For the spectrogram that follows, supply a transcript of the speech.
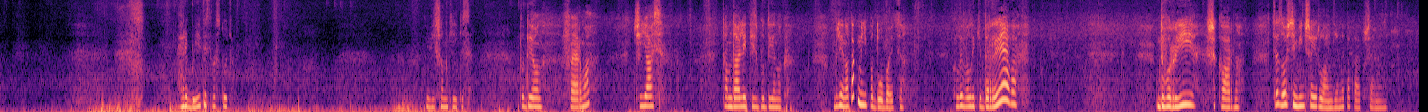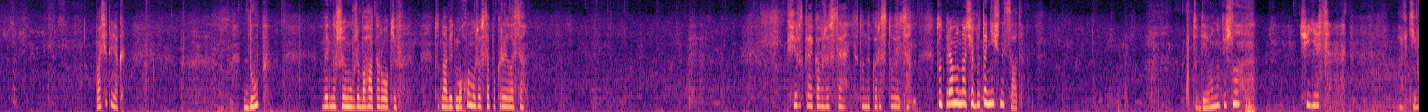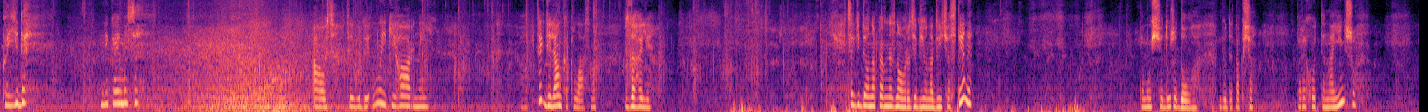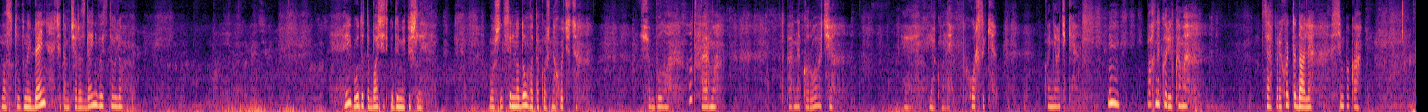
Гриби якісь ростуть. Вішанки якісь. Туди он ферма чиясь. Там далі якийсь будинок. Блін, а так мені подобається. Коли великі дерева, двори, шикарно. Це зовсім інша Ірландія, не така, як в Шенені. Бачите як? Дуб. Видно, що йому вже багато років. Тут навіть мохом уже все покрилося. Фірська, яка вже все, ніхто не користується. Тут прямо наче ботанічний сад. Туди воно пішло. Чиєсь. Автівка їде. Никаємося. А ось цей будинок. Ой, який гарний. Ця ділянка класна. Взагалі. Це відео, напевне, знову розіб'ю на дві частини. Тому що дуже довго буде. Так що переходьте на іншу. Наступний день, чи там через день виставлю. І будете бачити, куди ми пішли. Бо ж сильно довго також не хочеться, щоб було. От ферма. Певне корови чи е, як вони? Хорсики, конячки. Пахне корівками. Все, переходьте далі. Всім пока.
